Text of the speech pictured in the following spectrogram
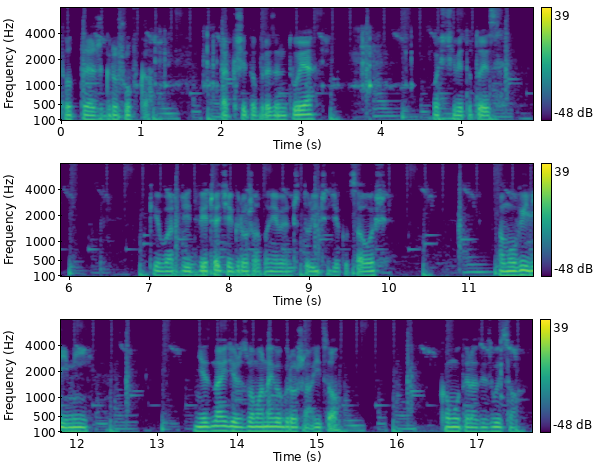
to też groszówka. Tak się to prezentuje. Właściwie to to jest takie bardziej 2 trzecie grosza, to nie wiem czy to liczyć jako całość. A mówili mi, nie znajdziesz złamanego grosza i co? Komu teraz jest łyso?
